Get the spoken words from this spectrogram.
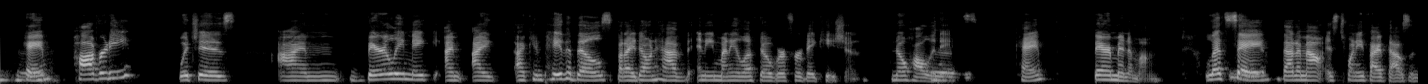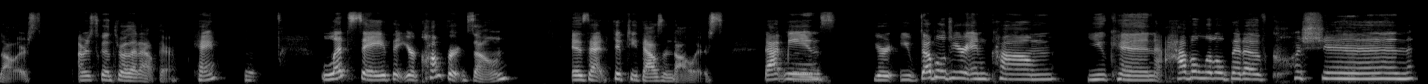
mm-hmm. okay, poverty, which is I'm barely make I'm I I can pay the bills, but I don't have any money left over for vacation. No holidays. Mm-hmm. Okay. Bare minimum. Let's say that amount is $25,000. I'm just going to throw that out there. Okay. Mm-hmm. Let's say that your comfort zone is at $50,000. That means you're you've doubled your income, you can have a little bit of cushion,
